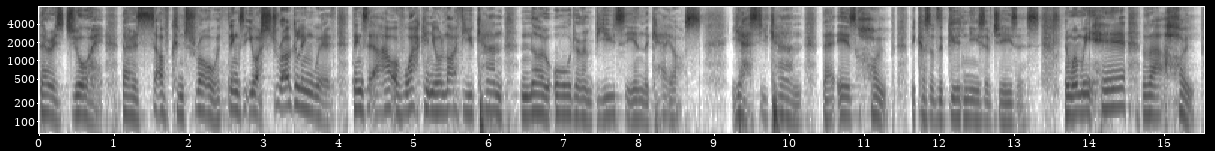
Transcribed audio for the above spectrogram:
There is joy. There is self control with things that you are struggling with, things that are out of whack in your life. You can know order and beauty in the chaos. Yes, you can. There is hope because of the good news of Jesus. And when we hear that hope,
